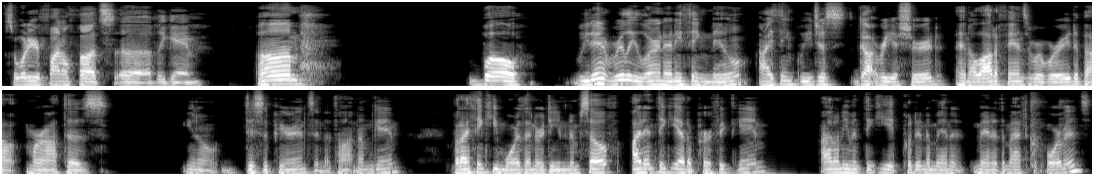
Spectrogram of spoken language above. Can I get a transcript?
So, what are your final thoughts uh, of the game? Um, well, we didn't really learn anything new. I think we just got reassured, and a lot of fans were worried about Morata's, you know, disappearance in the Tottenham game. But I think he more than redeemed himself. I didn't think he had a perfect game. I don't even think he put in a man man of the match performance.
